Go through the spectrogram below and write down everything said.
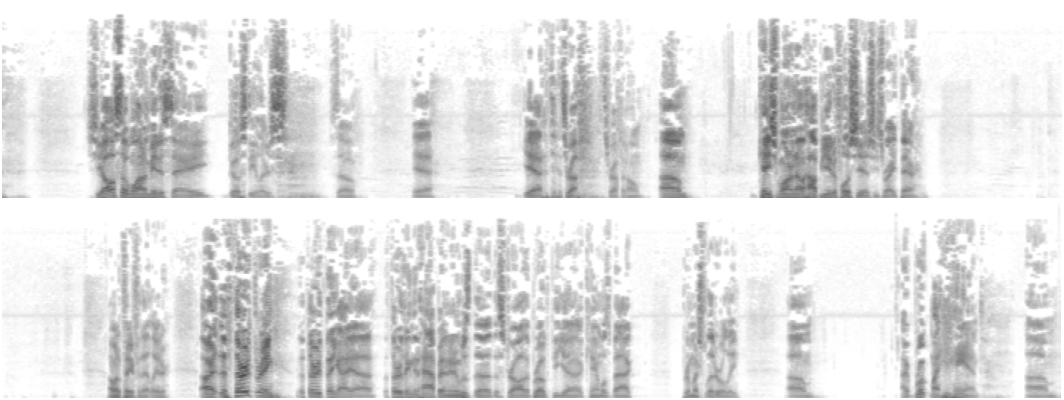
she also wanted me to say, go Steelers. So, yeah. Yeah, it's rough. It's rough at home. Um, in case you want to know how beautiful she is, she's right there. I'm going to pay for that later. All right, the third thing, the third thing I, uh, the third thing that happened, and it was the the straw that broke the uh, camel's back, pretty much literally. Um, I broke my hand um,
